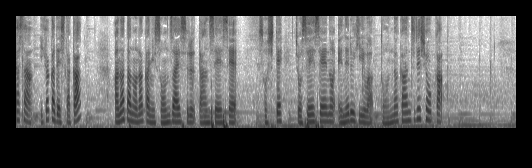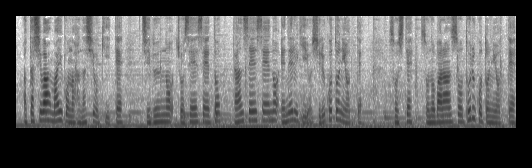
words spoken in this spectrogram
皆さんいかがでしたか？あなたの中に存在する男性性そして女性性のエネルギーはどんな感じでしょうか？私はまゆこの話を聞いて自分の女性性と男性性のエネルギーを知ることによってそしてそのバランスを取ることによって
